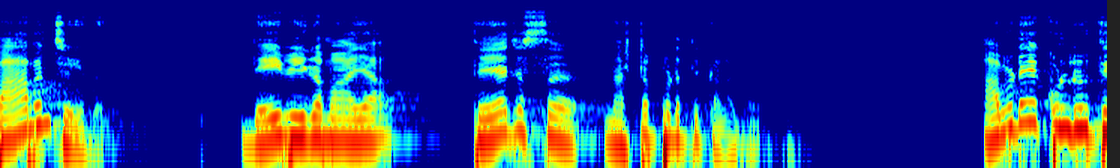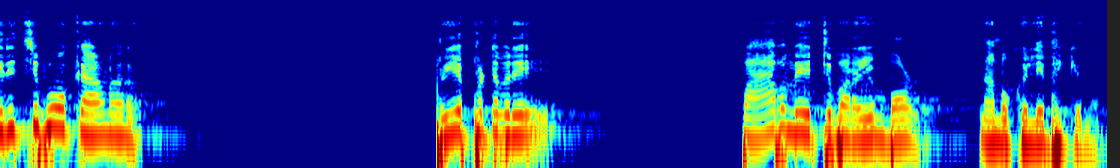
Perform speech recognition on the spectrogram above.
പാപം ചെയ്ത് ദൈവികമായ തേജസ് നഷ്ടപ്പെടുത്തി കളഞ്ഞു അവിടേക്കുള്ളൊരു തിരിച്ചുപോക്കാണ്. പ്രിയപ്പെട്ടവരെ പാപമേറ്റു പറയുമ്പോൾ നമുക്ക് ലഭിക്കുന്നത്.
